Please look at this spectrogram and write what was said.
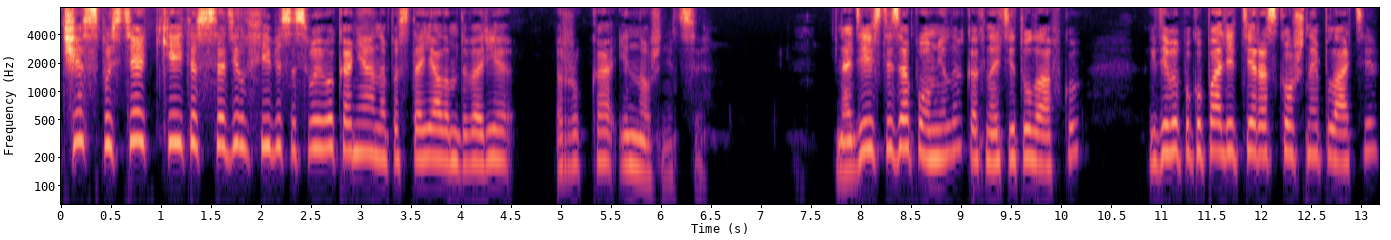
Час спустя Кейта ссадил Фиби со своего коня на постоялом дворе рука и ножницы. «Надеюсь, ты запомнила, как найти ту лавку, где вы покупали те роскошные платья?»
